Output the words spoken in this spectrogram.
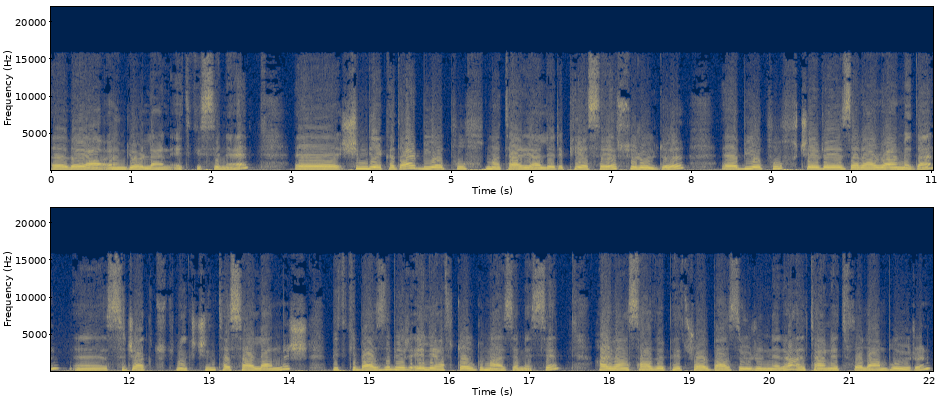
e, veya öngörülen etkisi ne? E, şimdiye kadar biyopuf materyalleri piyasaya sürüldü. E, biyopuf çevreye zarar vermeden e, sıcak tutmak için tasarlanmış bitki bazlı bir elyaf dolgu malzemesi. Hayvansal ve petrol bazlı ürünlere alternatif olan bu ürün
